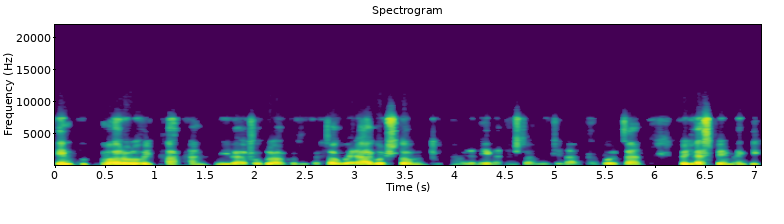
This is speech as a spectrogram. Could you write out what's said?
én tudtam arról, hogy Pápán mivel foglalkozik a Sauer Ágoston, tudtam, hogy a német István mit csinált a polcán, hogy Veszprémben kik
